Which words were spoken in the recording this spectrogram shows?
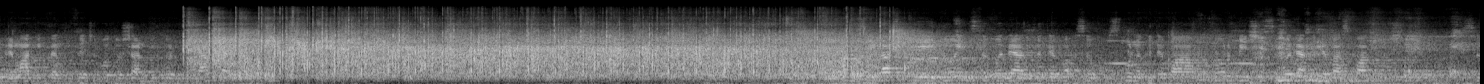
emblematic pentru FC Botoșan, Victor Bican, care am să-i las pe ei doi să vă dea câteva, să spună câteva vorbe și să vă dea câteva sfaturi și să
